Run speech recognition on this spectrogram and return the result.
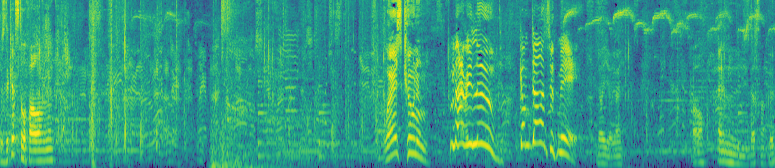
Is the kid still following me? Where's Cynon? Mari Lwyd! Come dance with me! Ay, ay, ay. Uh oh. Enemies, that's not good.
